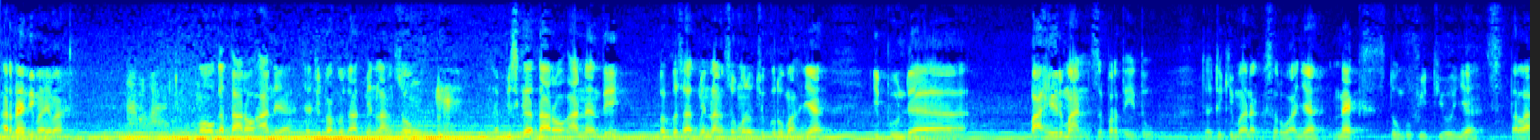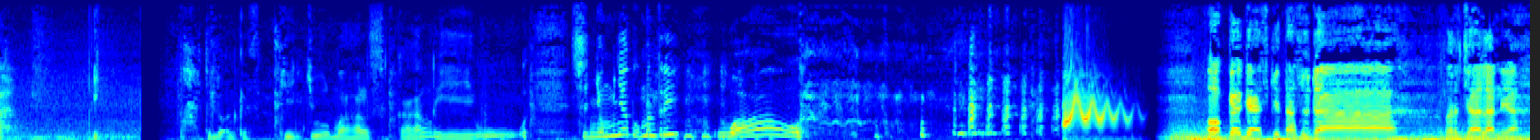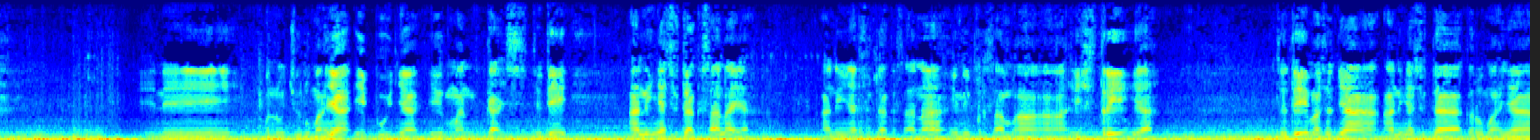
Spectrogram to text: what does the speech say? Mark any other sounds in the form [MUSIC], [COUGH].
Artinya di mana mah? Mau ke taroan ya. Jadi bagus admin langsung [CLEARS THROAT] habis ke taroan nanti bagus admin langsung menuju ke rumahnya ibunda Pak Herman seperti itu. Jadi gimana keseruannya? Next tunggu videonya setelah Wah, delokan guys, gincu mahal sekali. Uh, senyumnya Bu Menteri. Wow. [LAUGHS] Oke guys, kita sudah berjalan ya. Ini menuju rumahnya ibunya Irman guys. Jadi aniknya sudah ke sana ya. Aniknya sudah ke sana, ini bersama istri ya jadi maksudnya aniknya sudah ke rumahnya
